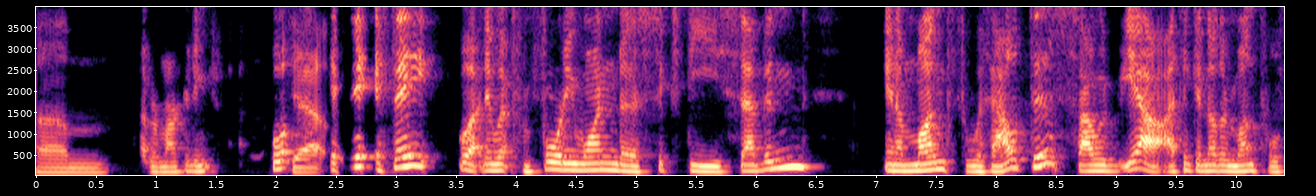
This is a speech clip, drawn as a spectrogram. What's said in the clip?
um, clever marketing. Well, yeah. If they, if they what they went from forty one to sixty seven in a month without this, I would yeah, I think another month will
